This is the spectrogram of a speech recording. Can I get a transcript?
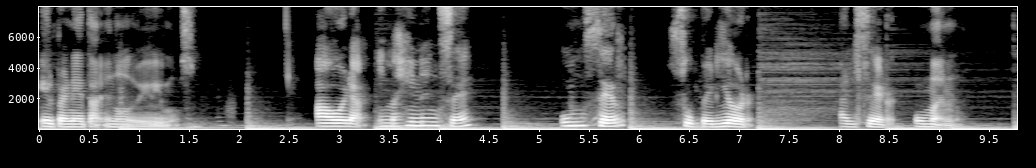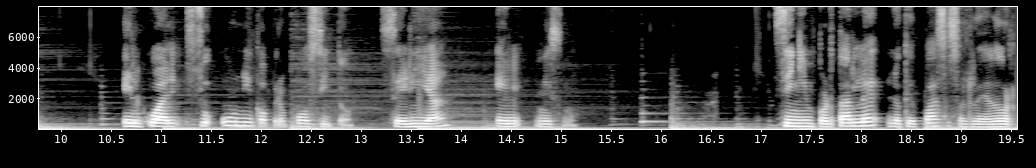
el planeta en donde vivimos. Ahora, imagínense un ser superior al ser humano, el cual su único propósito sería él mismo, sin importarle lo que pasa a su alrededor,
